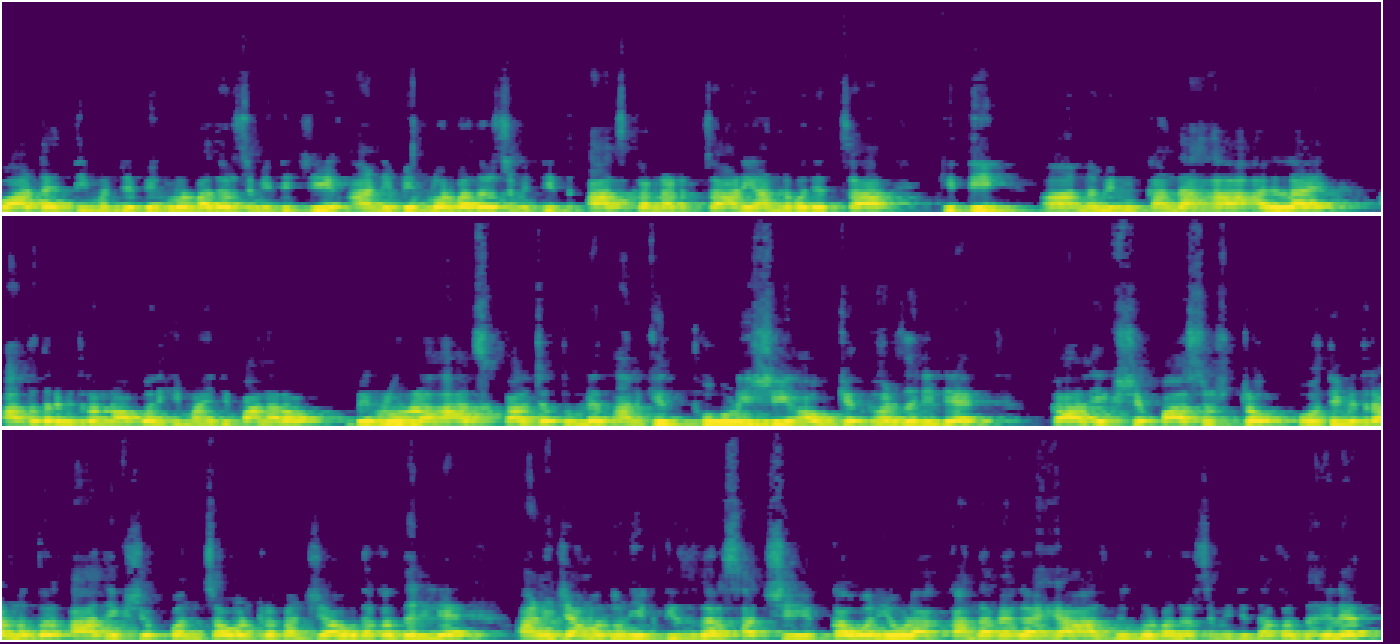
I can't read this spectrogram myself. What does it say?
वाट आहे ती म्हणजे बेंगलोर बाजार समितीची आणि बेंगलोर बाजार समितीत आज कर्नाटकचा आणि आंध्र प्रदेशचा किती नवीन कांदा हा आलेला आहे. आता तर मित्रांनो आपण ही माहिती पाहणार आहोत. बेंगलोरला आज कालच्या तुलनेत आणखी थोडीशी अवखेत घट झालेली आहे. काल एकशे पासष्ट ट्रक होते मित्रांनो तर आज एकशे पंचावन्न ट्रकांची आवक दाखल झालेली आहे. आणि ज्यामधून एकतीस हजार सातशे एक्कावन्न एवढा कांदा बॅगा ह्या आज बेंगलोर बाजार समितीत दाखल झालेल्या आहेत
